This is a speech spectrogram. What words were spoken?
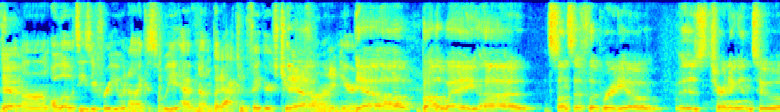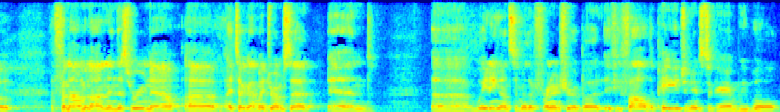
yeah. Um, although it's easy for you and I because we have nothing but action figures cheering us on in here. Yeah. Uh, by the way, uh, Sunset Flip Radio is turning into a, a phenomenon in this room now. Uh, I took out my drum set and uh, waiting on some other furniture. But if you follow the page on Instagram, we will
